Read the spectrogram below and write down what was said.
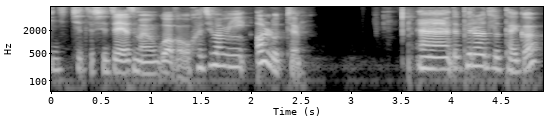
Widzicie, co się dzieje z moją głową. Chodziło mi o luty. E, dopiero od lutego.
